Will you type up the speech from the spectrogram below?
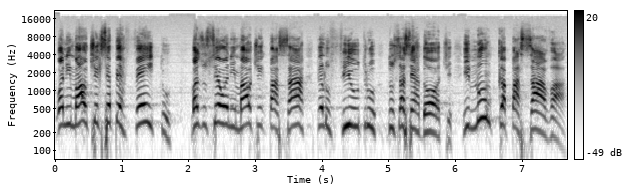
O animal tinha que ser perfeito, mas o seu animal tinha que passar pelo filtro do sacerdote. E nunca passava.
